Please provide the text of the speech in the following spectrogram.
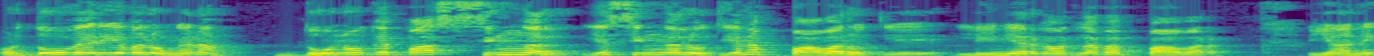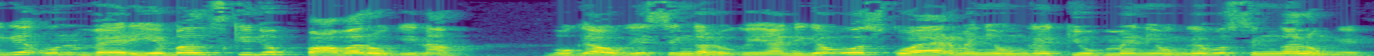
और दो वेरिएबल होंगे ना दोनों के पास सिंगल ये सिंगल होती है ना पावर होती है ये। लीनियर का मतलब है पावर यानी कि उन वेरिएबल्स की जो पावर होगी ना वो क्या होगी? सिंगल होगी। यानी कि वो स्क्वायर में नहीं होंगे क्यूब में नहीं होंगे वो सिंगल होंगे।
